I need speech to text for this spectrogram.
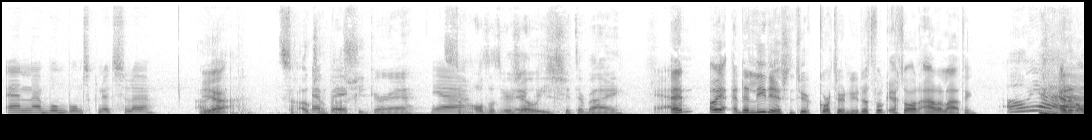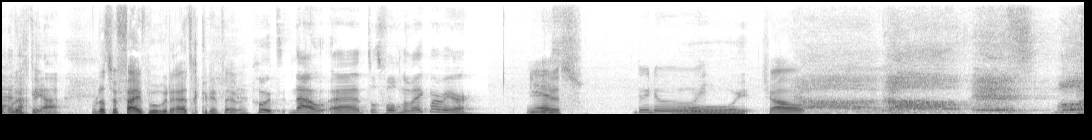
en eh, bonbons knutselen. Oh, Ja. ja. Dat is toch ook zo'n klassieker, hè? Het is Ja. toch altijd weer zoiets zit erbij. Ja. En, oh ja, en de leader is natuurlijk korter nu. Dat vond ik echt wel een aderlating. Oh ja. En een opluchting. Ja. Omdat ze vijf boeren eruit geknipt hebben. Goed, nou, eh, tot volgende week maar weer. Yes. Doei doei. Hoi. Ciao. Dat is mooi,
